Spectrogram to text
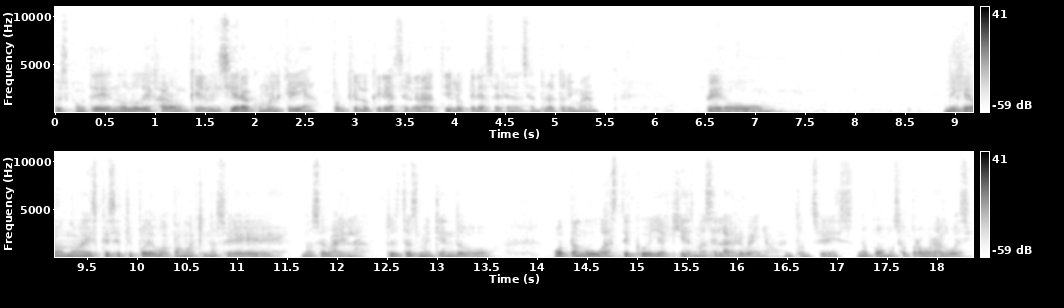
pues como te no lo dejaron que lo hiciera como él quería, porque él lo quería hacer gratis, lo quería hacer en el centro de Tolimán, pero dijeron, no, es que ese tipo de guapango aquí no se, no se baila, tú estás metiendo guapango huasteco y aquí es más el arribeño, entonces no podemos aprobar algo así,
